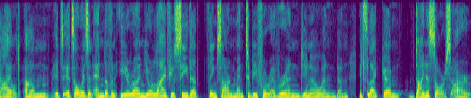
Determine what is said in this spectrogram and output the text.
child, um, it's it's always an end of an era in your life. You see that things aren't meant to be forever, and you know, and, and it's like um, dinosaurs are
